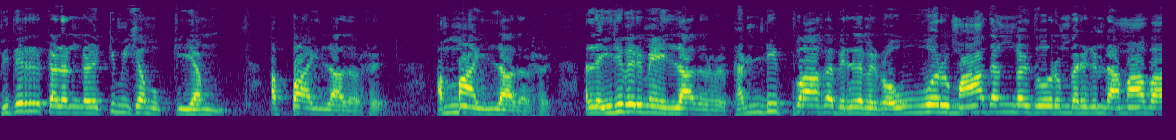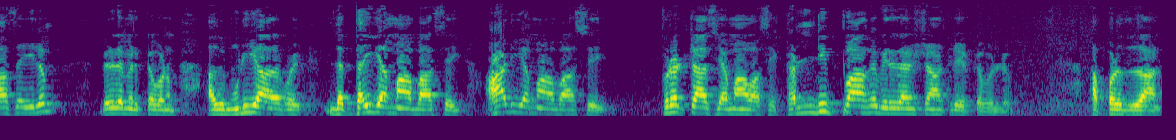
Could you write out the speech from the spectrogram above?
பிதிர்கடன்களுக்கு மிக முக்கியம். அப்பா இல்லாதவர்கள் அம்மா இல்லாதவர்கள் அல்ல இருவருமே இல்லாதவர்கள் கண்டிப்பாக விரதம் இருக்கிற ஒவ்வொரு மாதங்கள் தோறும் வருகின்ற அமாவாசையிலும் விரதம் இருக்க வேணும். அது முடியாதவர்கள் இந்த தை அமாவாசை ஆடி அமாவாசை புரட்டாசி அமாவாசை கண்டிப்பாக விரதானுஷ்டானத்தில் இருக்க வேண்டும். அப்பொழுதுதான்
